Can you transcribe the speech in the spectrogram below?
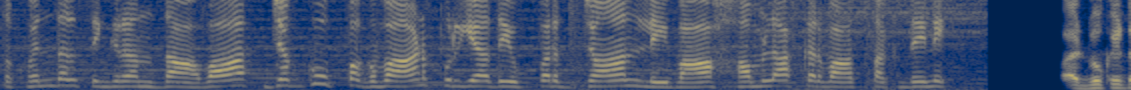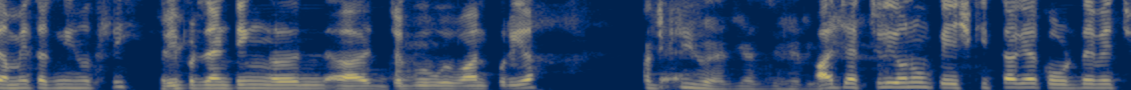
ਸੁਖਵਿੰਦਰ ਸਿੰਘ ਰੰਧਾਵਾ ਜੱਗੂ ਭਗਵਾਨਪੁਰੀਆ ਦੇ ਉੱਪਰ ਜਾਨਲੇਵਾ ਹਮਲਾ ਕਰਵਾ ਸਕਦੇ ਨੇ। Advocate Amit Agnihotri representing Jaggu Bhagwanpuria. ਅੱਜ ਕੀ ਹੋਇਆ ਜੀ ਅੱਜ ਦੀ hearing? ਅੱਜ ਐਕਚੁਅਲੀ ਉਹਨੂੰ ਪੇਸ਼ ਕੀਤਾ ਗਿਆ ਕੋਰਟ ਦੇ ਵਿੱਚ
